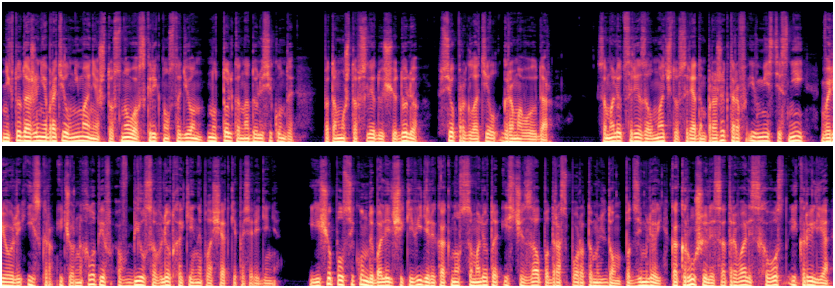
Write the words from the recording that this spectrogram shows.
Никто даже не обратил внимания, что снова вскрикнул стадион, но только на долю секунды, потому что в следующую долю все проглотил громовой удар. Самолет срезал мачту с рядом прожекторов и вместе с ней, в ореоле искр и черных хлопьев, вбился в лед хоккейной площадки посередине. Еще полсекунды болельщики видели, как нос самолета исчезал под распоротым льдом, под землей, как рушились, отрывались хвост и крылья,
